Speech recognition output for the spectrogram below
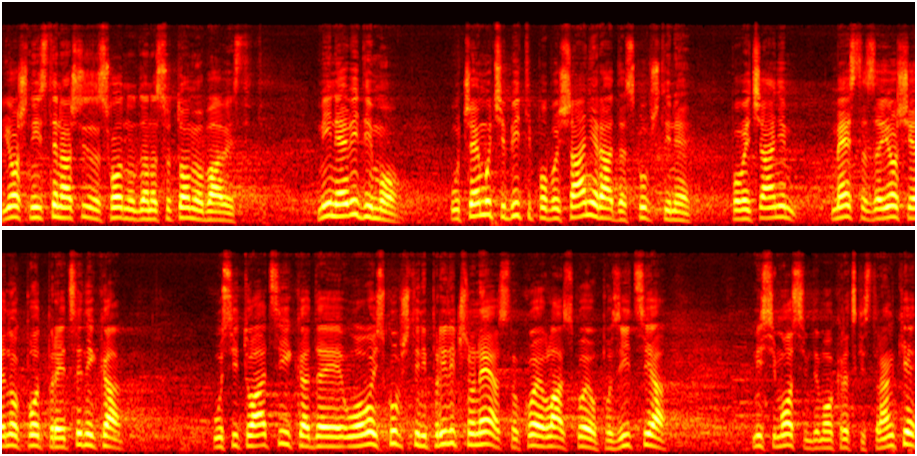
još niste našli za shodno da nas o tome obavestite. Mi ne vidimo u čemu će biti poboljšanje rada Skupštine povećanjem mesta za još jednog potpredsednika u situaciji kada je u ovoj Skupštini prilično nejasno ko je vlast, ko je opozicija, mislim osim Demokratske stranke,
